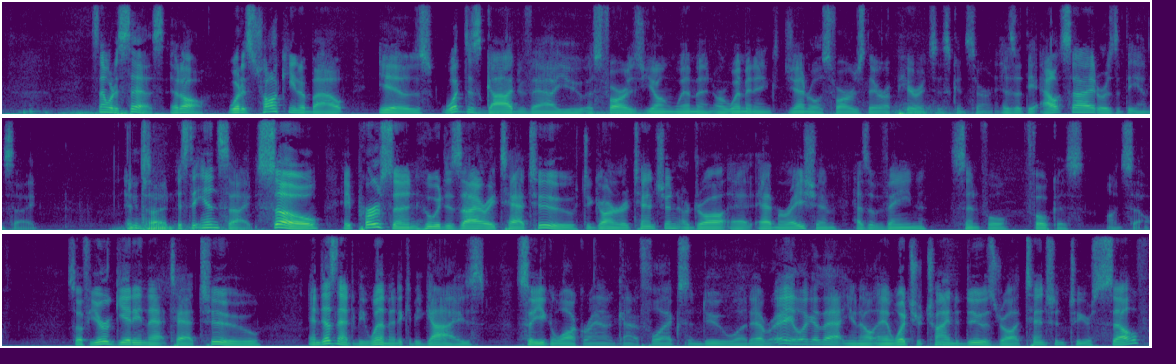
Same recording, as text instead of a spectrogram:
It's not what it says at all. What it's talking about is what does God value as far as young women or women in general as far as their appearance is concerned? Is it the outside or is it the inside? Inside. It's the inside. So, a person who would desire a tattoo to garner attention or draw a- admiration has a vain, sinful focus on self. So, if you're getting that tattoo, and it doesn't have to be women, it could be guys, so you can walk around and kind of flex and do whatever. Hey, look at that, you know. And what you're trying to do is draw attention to yourself.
